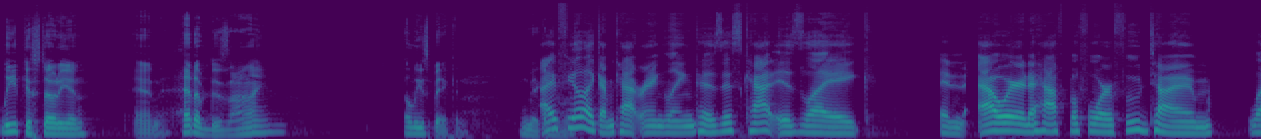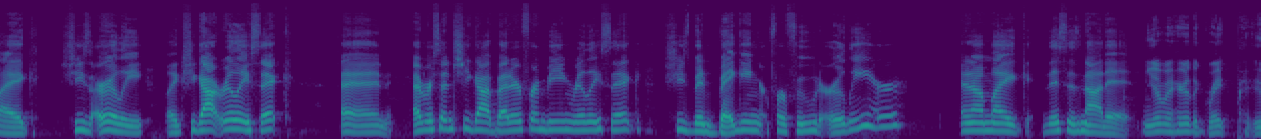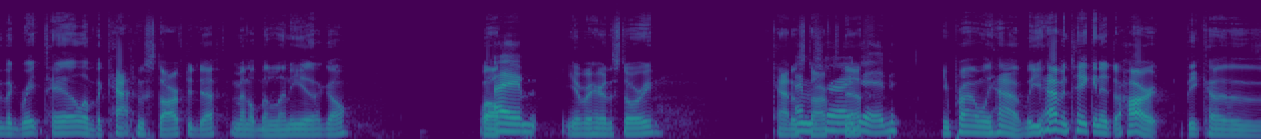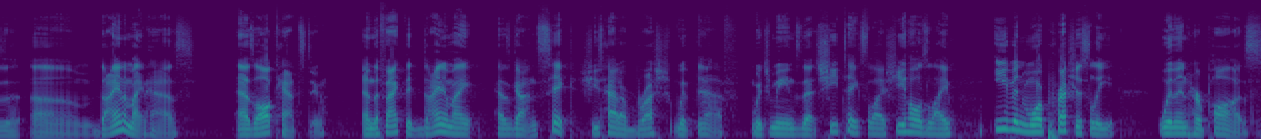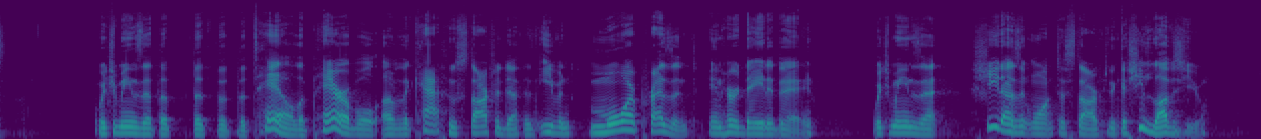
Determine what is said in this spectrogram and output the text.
lead custodian, and head of design, Elise Bacon. Bacon I feel like I'm cat wrangling because this cat is like an hour and a half before food time. Like she's early. Like she got really sick. And ever since she got better from being really sick, she's been begging for food earlier. And I'm like, this is not it. You ever hear the great the great tale of the cat who starved to death many millennia ago? Well, I'm you ever hear the story? The cat who I'm starved sure to I death. did. You probably have, but you haven't taken it to heart because um, Dynamite has, as all cats do. And the fact that Dynamite has gotten sick, she's had a brush with death, which means that she takes life, she holds life even more preciously within her paws. Which means that the, the, the, the tale, the parable of the cat who starved to death is even more present in her day to day. Which means that she doesn't want to starve to because she loves you.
